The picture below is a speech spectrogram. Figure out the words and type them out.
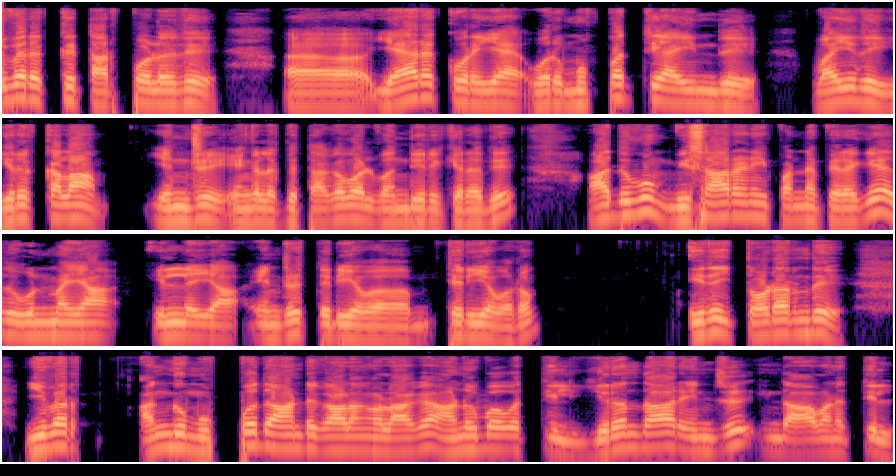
இவருக்கு தற்பொழுது ஏறக்குறைய ஒரு முப்பத்தி ஐந்து வயது இருக்கலாம் என்று எங்களுக்கு தகவல் வந்திருக்கிறது. அதுவும் விசாரணை பண்ண பிறகே அது உண்மையா இல்லையா என்று தெரிய தெரிய வரும். இதைத் தொடர்ந்து இவர் அங்கு முப்பது ஆண்டு காலங்களாக அனுபவத்தில் இருந்தார் என்று இந்த ஆவணத்தில்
